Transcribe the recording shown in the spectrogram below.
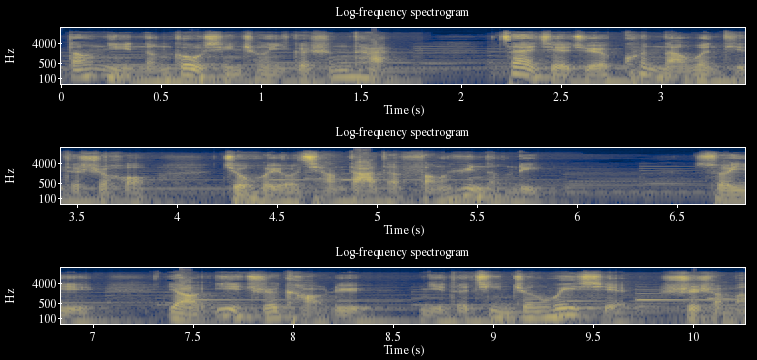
当你能够形成一个生态，在解决困难问题的时候，就会有强大的防御能力。所以，要一直考虑你的竞争威胁是什么。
